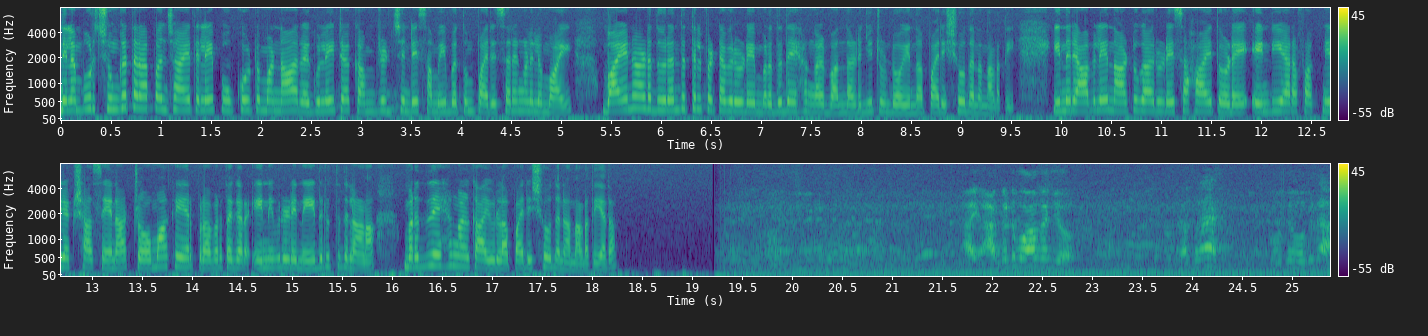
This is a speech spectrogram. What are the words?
നിലമ്പൂർ ചുങ്കത്തറ പഞ്ചായത്തിലെ പൂക്കോട്ടുമണ്ണ റെഗുലേറ്റർ കംബ്രിഡ്ജിന്റെ സമീപത്തും പരിസരങ്ങളിലുമായി വയനാട് ദുരന്തത്തിൽപ്പെട്ടവരുടെ മൃതദേഹങ്ങൾ വന്നടിഞ്ഞിട്ടുണ്ടോ എന്ന് പരിശോധന നടത്തി. ഇന്ന് രാവിലെ നാട്ടുകാരുടെ സഹായത്തോടെ എൻ ഡി ആർ എഫ് അഗ്നിരക്ഷാസേന ട്രോമ കെയർ പ്രവർത്തകർ എന്നിവരുടെ നേതൃത്വത്തിലാണ് മൃതദേഹങ്ങൾക്കായുള്ള പരിശോധന നടത്തിയത്. അങ്ങോട്ട് പോകാൻ കഴിയോ? നോക്കട്ടാ.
